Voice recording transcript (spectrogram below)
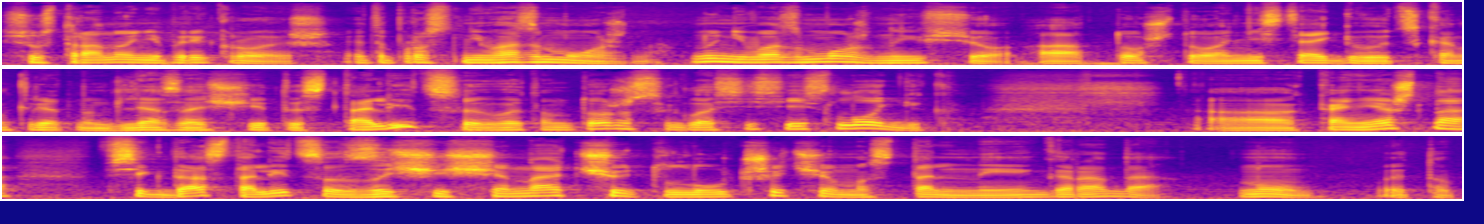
всю страну не прикроешь. Это просто невозможно. Ну, невозможно и все. А то, что они стягиваются конкретно для защиты столицы, в этом тоже, согласись, есть логика. А, конечно, всегда столица защищена чуть лучше, чем остальные города. Ну, это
